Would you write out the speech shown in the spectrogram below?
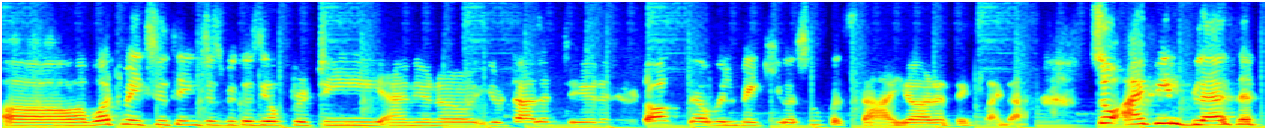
uh, what makes you think just because you're pretty and you know you're talented and you're a doctor will make you a superstar here and things like that. So I feel blessed that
